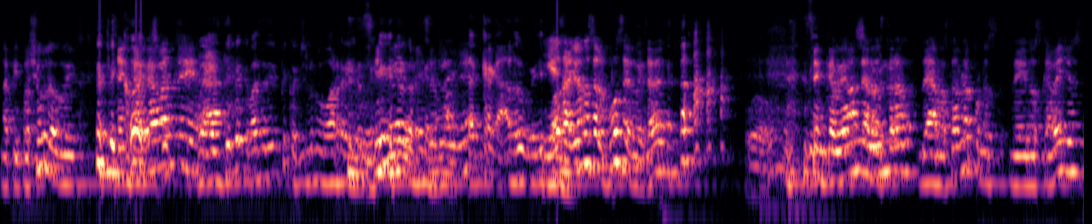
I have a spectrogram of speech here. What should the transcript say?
la Picochulo, güey, se encargaban de... Güey, ah, siempre que vas a decir picochulo me voy a reír, güey. Sí, güey, esa es la idea. Está cagado, güey. Y o sea, yo no se lo puse, güey, ¿sabes? Se encargaban de, arrastrar, de arrastrarla por los, de los cabellos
